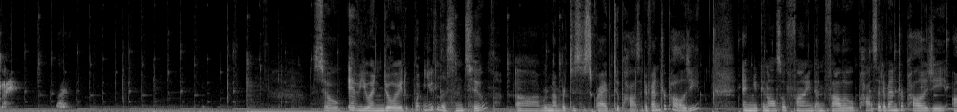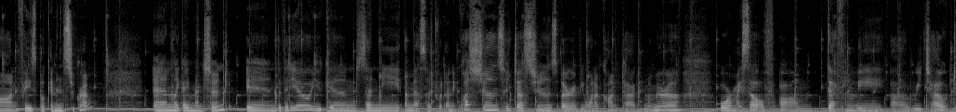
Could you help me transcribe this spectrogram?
Bye. Bye. So, if you enjoyed what you listened to, uh, remember to subscribe to Positive Anthropology. And you can also find and follow Positive Anthropology on Facebook and Instagram. And like I mentioned in the video, you can send me a message with any questions, suggestions, or if you want to contact Mamyrah or myself, um, definitely uh, reach out.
